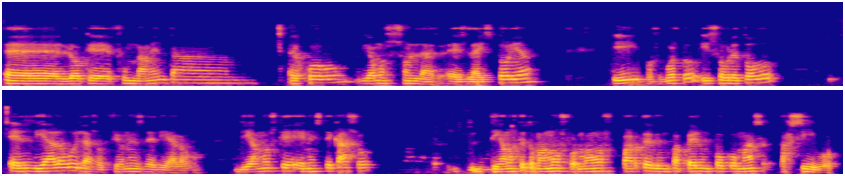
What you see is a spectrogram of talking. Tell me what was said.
Eh, lo que fundamenta el juego, digamos, son la, es la historia y, por supuesto, y sobre todo, el diálogo y las opciones de diálogo. Digamos que en este caso, digamos que tomamos, formamos parte de un papel un poco más pasivo.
